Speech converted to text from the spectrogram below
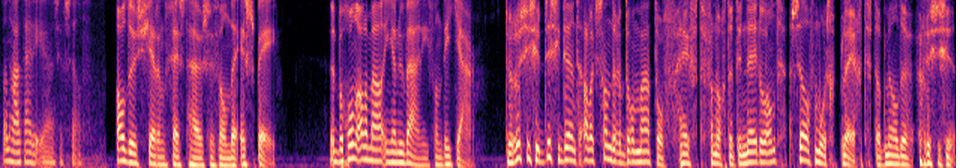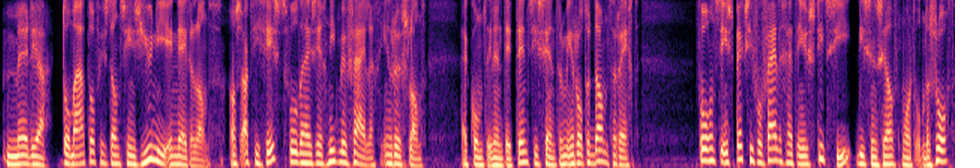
dan houdt hij de eer aan zichzelf. Aldus Sharon Gesthuizen van de SP. Het begon allemaal in januari van dit jaar. De Russische dissident Alexander Dolmatov heeft vanochtend in Nederland zelfmoord gepleegd. Dat melden Russische media. Dolmatov is dan sinds juni in Nederland. Als activist voelde hij zich niet meer veilig in Rusland. Hij komt in een detentiecentrum in Rotterdam terecht. Volgens de Inspectie voor Veiligheid en Justitie, die zijn zelfmoord onderzocht,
